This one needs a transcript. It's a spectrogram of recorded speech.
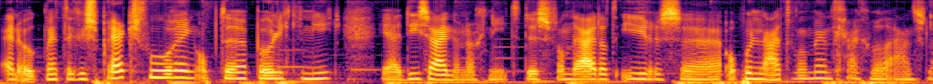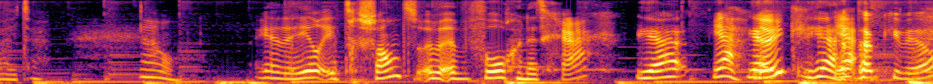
en ook met de gespreksvoering op de polykliniek, ja, die zijn er nog niet. Dus vandaar dat Iris uh, op een later moment graag wil aansluiten. Nou, Ja, heel interessant. We, volgen het graag. Ja, Ja, ja, leuk. Ja, Ja. dankjewel.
